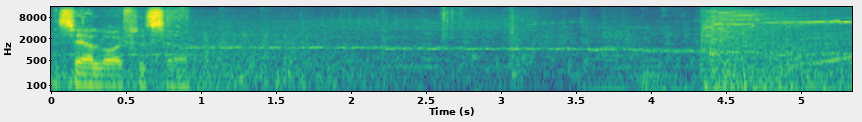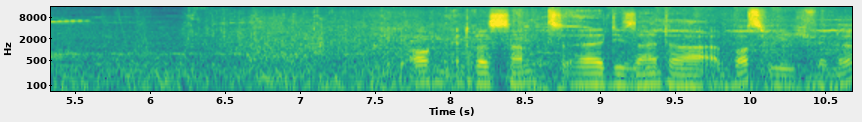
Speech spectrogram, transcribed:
bisher läuft es ja. Auch ein interessant äh, designter Boss, wie ich finde.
